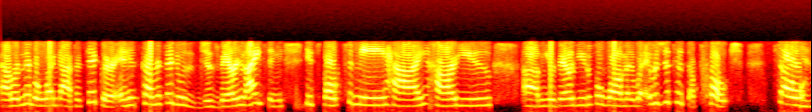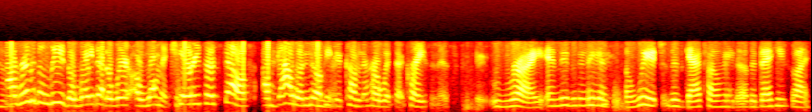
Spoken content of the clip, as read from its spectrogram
I remember one guy in particular, and his conversation was just very nice, and he spoke to me. Hi, how are you? Um, you're a very beautiful woman. It was just his approach. So I really believe the way that a, where a woman carries herself, a guy would know if he could come to her with that craziness. Right. And then the thing mm-hmm. is, a witch, this guy told me the other day, he's like,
